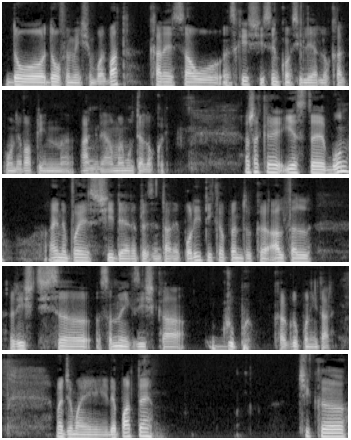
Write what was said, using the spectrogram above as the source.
două, două femei și un bărbat, care s-au înscris și sunt consilieri locali pe undeva prin Anglia, în mai multe locuri. Așa că este bun, ai nevoie și de reprezentare politică, pentru că altfel riști să, să nu existi ca grup, ca grup unitar. Mergem mai departe, ci că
